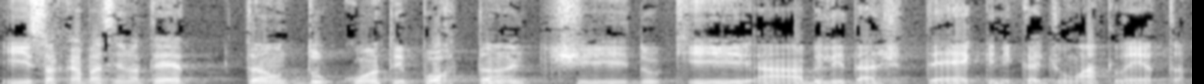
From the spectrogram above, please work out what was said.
E isso acaba sendo até tanto quanto importante do que a habilidade técnica de um atleta.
